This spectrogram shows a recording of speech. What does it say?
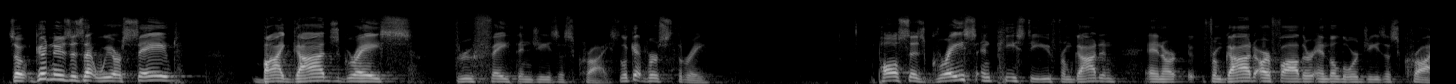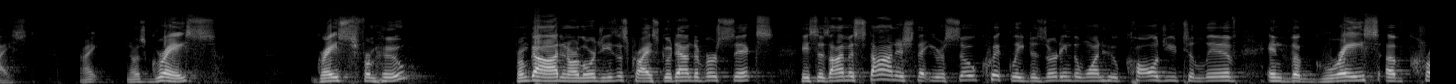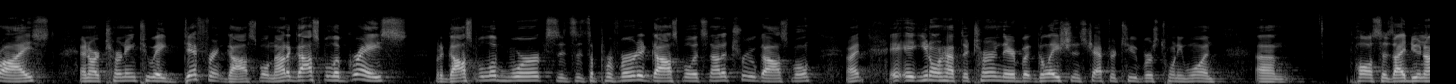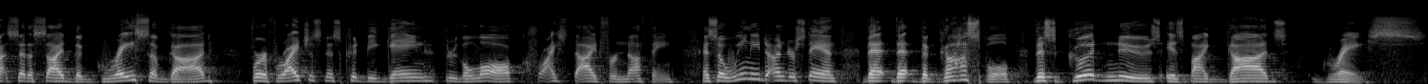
So, good news is that we are saved by God's grace through faith in Jesus Christ. Look at verse 3. Paul says, Grace and peace to you from God, and, and our, from God our Father and the Lord Jesus Christ. All right? Notice grace. Grace from who? From God and our Lord Jesus Christ. Go down to verse 6. He says, I'm astonished that you're so quickly deserting the one who called you to live in the grace of Christ and are turning to a different gospel, not a gospel of grace, but a gospel of works. It's, it's a perverted gospel. It's not a true gospel, right? It, it, you don't have to turn there, but Galatians chapter 2, verse 21, um, Paul says, I do not set aside the grace of God for if righteousness could be gained through the law, Christ died for nothing. And so we need to understand that, that the gospel, this good news, is by God's grace.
